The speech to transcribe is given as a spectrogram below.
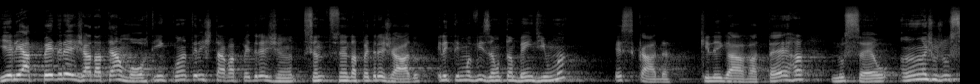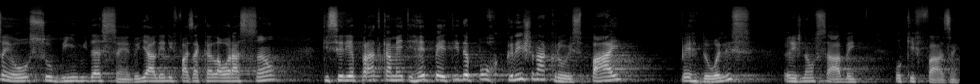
E ele é apedrejado até a morte. E enquanto ele estava apedrejando, sendo, sendo apedrejado, ele tem uma visão também de uma escada que ligava a terra no céu, anjos do Senhor subindo e descendo. E ali ele faz aquela oração que seria praticamente repetida por Cristo na cruz: Pai, perdoa-lhes, eles não sabem o que fazem.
